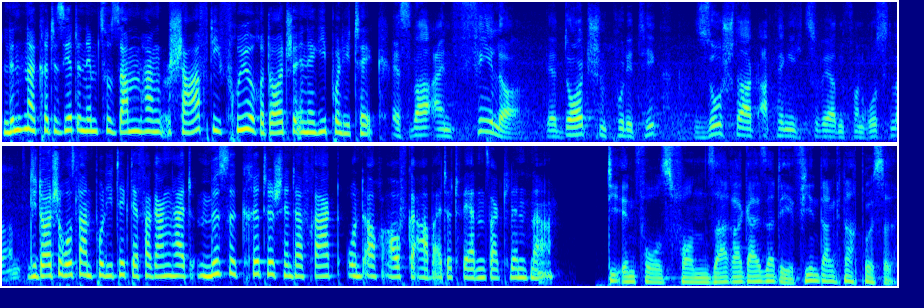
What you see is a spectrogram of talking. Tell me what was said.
Lindner kritisiert in dem Zusammenhang scharf die frühere deutsche Energiepolitik. Es war ein Fehler der deutschen Politik, so stark abhängig zu werden von Russland. Die deutsche Russlandpolitik der Vergangenheit müsse kritisch hinterfragt und auch aufgearbeitet werden, sagt Lindner. Die Infos von Sarah Geiser-D. Vielen Dank nach Brüssel.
